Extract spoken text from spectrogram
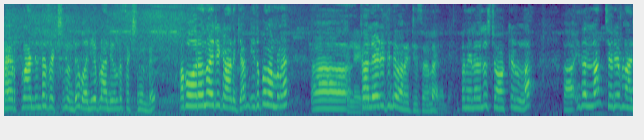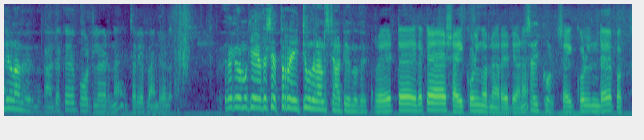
റയർ പ്ലാന്റിന്റെ സെക്ഷൻ ഉണ്ട് വലിയ പ്ലാന്റുകളുടെ സെക്ഷൻ ഉണ്ട്. അപ്പോൾ ഓരോന്നായിട്ട് കാണിക്കാം. ഇതിപ്പോൾ നമ്മുടെ കലേഡിയത്തിന്റെ വെറൈറ്റീസ് അല്ലേ? ഇപ്പോൾ നിലവിൽ സ്റ്റോക്കിലുള്ള ഇതെല്ലാം ചെറിയ പ്ലാന്റുകളാണ് വരുന്നത്. അതൊക്കെ പോട്ടിൽ വരുന്ന ചെറിയ പ്ലാന്റുകൾ ഇതൊക്കെ നമുക്ക് ഏകദേശം എത്ര റേറ്റ് മുതലാണ് സ്റ്റാർട്ട് ചെയ്യുന്നത്? റേറ്റ് ഇതൊക്കെ ഷൈക്കോൾ എന്ന് പറഞ്ഞ റേറ്റ് ആണ്. സൈക്കോൾ ഷൈക്കോളിന്റെ പക്ക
